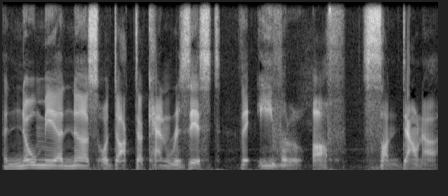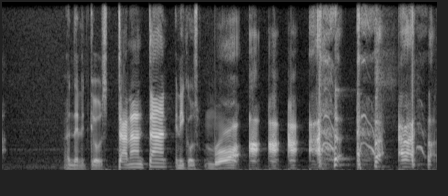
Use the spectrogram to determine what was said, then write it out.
and no mere nurse or doctor can resist the evil of Sundowner. And then it goes dun dun dun, and he goes, "Roar, ah, ah, ah, ah."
